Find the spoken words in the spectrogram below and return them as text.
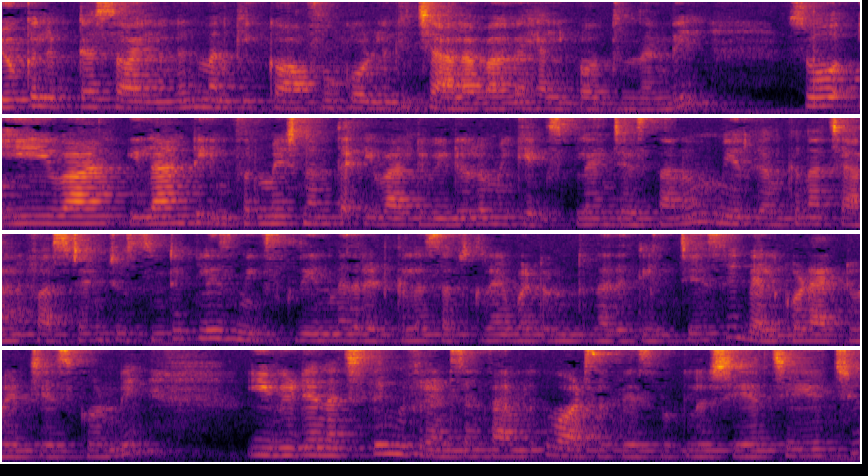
యూకలిప్టస్ ఆయిల్ అనేది మనకి కాఫ్ కోల్డ్కి చాలా బాగా హెల్ప్ అవుతుందండి. సో ఈ ఇలాంటి ఇన్ఫర్మేషన్ అంతా ఇవాళ వీడియోలో మీకు ఎక్స్ప్లెయిన్ చేస్తాను. మీరు కనుక నా ఛానల్ ఫస్ట్ టైం చూస్తుంటే ప్లీజ్ మీకు స్క్రీన్ మీద రెడ్ కలర్ సబ్స్క్రైబ్ బటన్ ఉంటుంది అది క్లిక్ చేసి బెల్ కూడా యాక్టివేట్ చేసుకోండి. ఈ వీడియో నచ్చితే మీ ఫ్రెండ్స్ అండ్ ఫ్యామిలీకి వాట్సాప్ ఫేస్బుక్లో షేర్ చేయొచ్చు.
